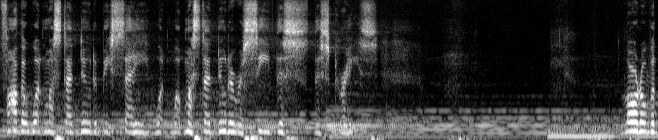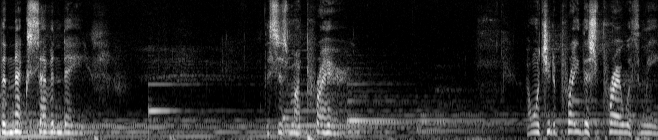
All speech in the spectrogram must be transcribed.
Father, what must I do to be saved? What, what must I do to receive this, this grace? Lord, over the next seven days, this is my prayer. I want you to pray this prayer with me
